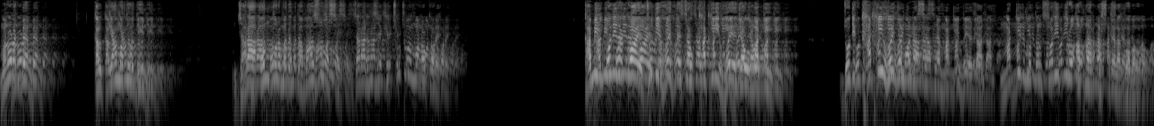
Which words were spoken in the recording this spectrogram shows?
মনে রাখবেন কাল কিয়ামতের দিন যারা অন্তর মধ্যে তাওয়াজু আছে যারা নিজেকে ছোট মনে করে। কামিল বলিরা কয় যদি হইতে চাও খাঁটি হয়ে যাও মাটি। যদি খাঁটি হইতে মন আসে আপনি মাটি হয়ে যান। মাটির মতন চরিত্র আপনার আসতে লাগবে বাবা।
